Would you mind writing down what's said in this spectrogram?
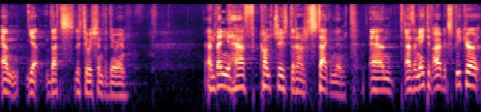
And yeah, that's the situation that they're in. And then you have countries that are stagnant. And as a native Arabic speaker,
